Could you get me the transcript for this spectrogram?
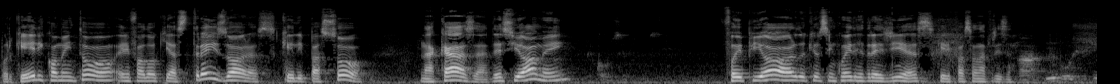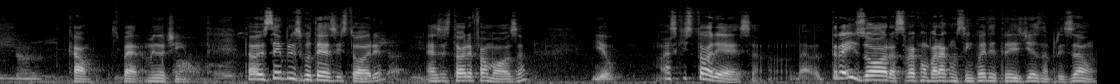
Porque ele comentou, ele falou que as três horas que ele passou na casa desse homem foi pior do que os 53 dias que ele passou na prisão. Ah, puxa vida. Calma, espera um minutinho. Então eu sempre escutei essa história. Essa história é famosa. E eu, mas que história é essa? Três horas você vai comparar com 53 dias na prisão?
